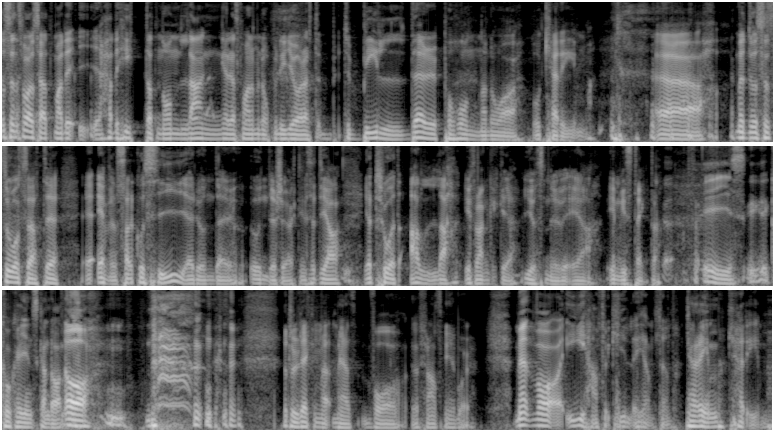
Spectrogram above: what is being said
och sen så var det så att man hade, hade hittat någon langare som hade med något med att göra, typ typ bilder på honom och, och Karim. Eh, men då så stod också att eh, även Sarkozy är under undersökning, så jag, jag tror att alla i Frankrike just nu är, är misstänkta. I kokainskandalen? Ja. Mm. jag tror det räcker med, med att vara fransk medborgare. Men vad är han för kille egentligen? Karim? Karim?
